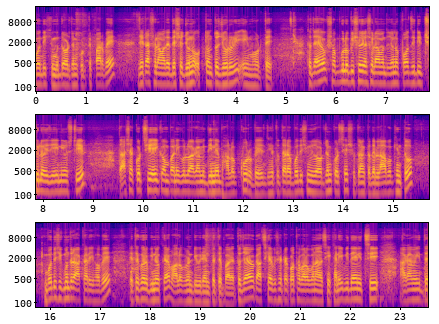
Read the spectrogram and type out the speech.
বৈদেশিক মুদ্রা অর্জন করতে পারবে, যেটা আসলে আমাদের দেশের জন্য অত্যন্ত জরুরি এই মুহূর্তে। তো যাই হোক, সবগুলো বিষয় আসলে আমাদের জন্য পজিটিভ ছিল এই যে এই নিউজটির তো আশা করছি এই কোম্পানিগুলো আগামী দিনে ভালো করবে, যেহেতু তারা বৈদেশিক মুদ্রা অর্জন করছে, সুতরাং তাদের লাভও কিন্তু বৈদেশিক মুদ্রার আকারই হবে। এতে করে বিনিয়োগকারী ভালো পরিমাণ ডিভিডেন্ড পেতে পারে। তো যাই হোক, আজকের বিষয়টা কথা বাড়াবো না, আজকে এখানেই বিদায় নিচ্ছি। আগামীতে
